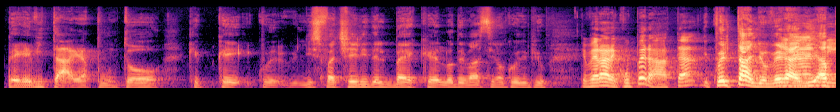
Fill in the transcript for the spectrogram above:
per evitare appunto che, che gli sfaceli del Beck lo devastino ancora di più. che verrà recuperata. Quel taglio verrà in anni-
